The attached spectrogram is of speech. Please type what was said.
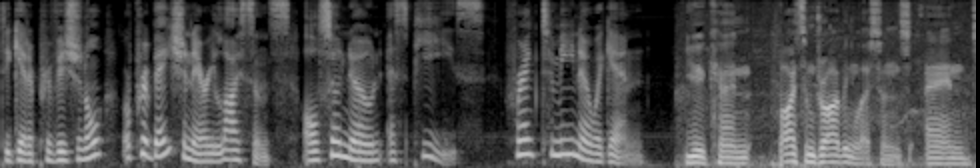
to get a provisional or probationary license, also known as Ps. Frank Tamino again. You can buy some driving lessons and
